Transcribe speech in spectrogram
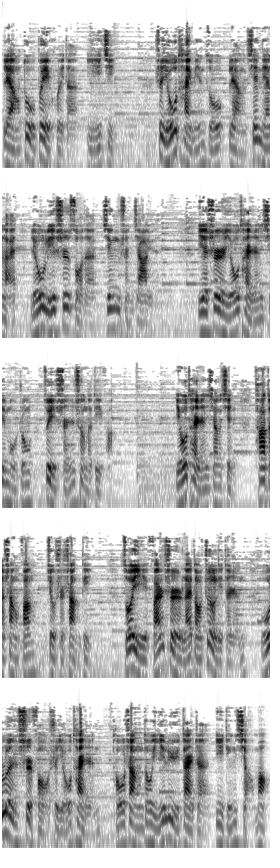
两度被毁的遗迹，是犹太民族两千年来流离失所的精神家园，也是犹太人心目中最神圣的地方。犹太人相信，它的上方就是上帝。所以，凡是来到这里的人，无论是否是犹太人，头上都一律戴着一顶小帽，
